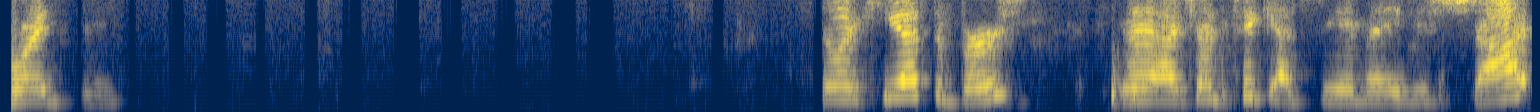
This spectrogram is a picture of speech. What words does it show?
destroyed me. Like he had to burst, and I tried to pickaxe him, and he just shot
